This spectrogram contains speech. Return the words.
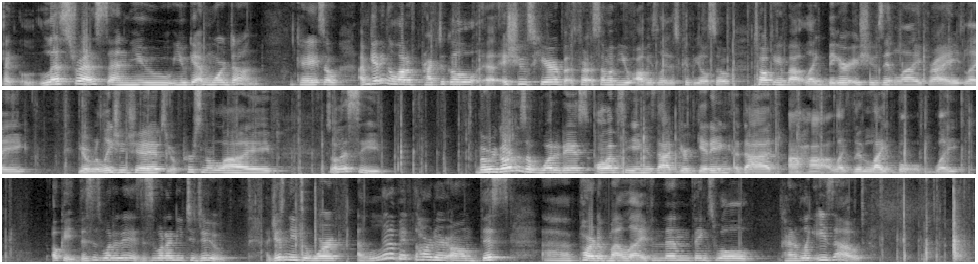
like less stress and you you get more done. Okay, so I'm getting a lot of practical uh, issues here, but for some of you, obviously, this could be also talking about like bigger issues in life, right? Like your relationships, your personal life. So let's see. But regardless of what it is, all I'm seeing is that you're getting that aha, like the light bulb. Like, okay, this is what it is. This is what I need to do. I just need to work a little bit harder on this uh, part of my life and then things will kind of like ease out.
